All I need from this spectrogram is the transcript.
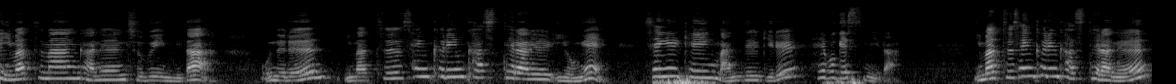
이마트만 가는 주부입니다. 오늘은 이마트 생크림 카스테라를 이용해 생일 케이크 만들기를 해보겠습니다. 이마트 생크림 카스테라는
